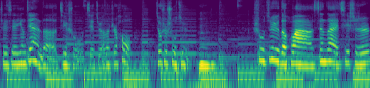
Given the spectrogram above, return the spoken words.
这些硬件的技术解决了之后，就是数据。嗯。数据的话，现在其实，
